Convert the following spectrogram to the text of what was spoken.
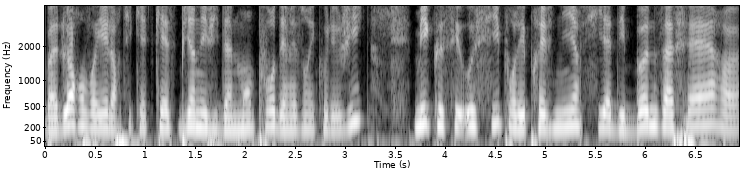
bah, leur envoyer leur ticket de caisse bien évidemment pour des raisons écologiques mais que c'est aussi pour les prévenir s'il y a des bonnes affaires, euh,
